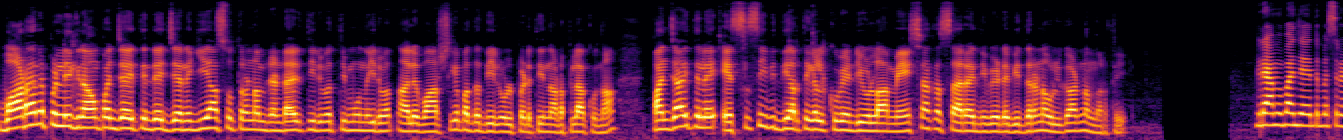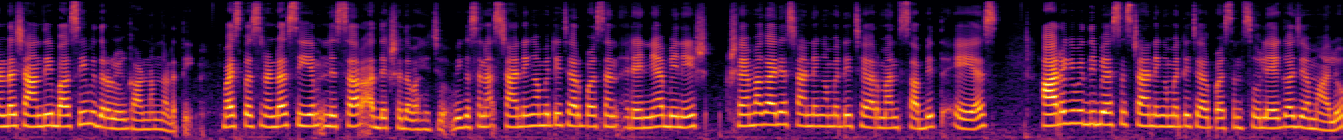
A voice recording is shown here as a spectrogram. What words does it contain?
വാടാനപ്പള്ളി ഗ്രാമപഞ്ചായത്തിന്റെ ജനകീയാസൂത്രണം രണ്ടായിരത്തി ഇരുപത്തി മൂന്ന് ഇരുപത്തിനാല് വാർഷിക പദ്ധതിയിൽ ഉൾപ്പെടുത്തി നടപ്പിലാക്കുന്ന പഞ്ചായത്തിലെ എസ് എസ് സി വിദ്യാർത്ഥികൾക്കു വേണ്ടിയുള്ള മേശ കസാര എന്നിവയുടെ വിതരണ ഉദ്ഘാടനം നടത്തി. ഗ്രാമപഞ്ചായത്ത് പ്രസിഡന്റ് ശാന്തി ബാസി വിതരണ ഉദ്ഘാടനം നടത്തി. Vice president C M Nisar അധ്യക്ഷത വഹിച്ചു. വികസന standing committee chairperson Ranya Bineesh ക്ഷേമകാര്യ standing committee chairman Sabith A S ആരോഗ്യ വിദ്യാഭ്യാസ standing committee chairperson Sulekha Jamalu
